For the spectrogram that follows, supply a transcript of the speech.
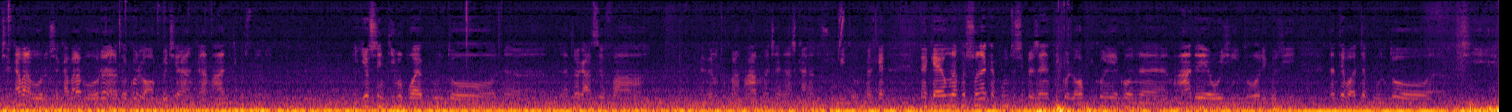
cercava lavoro, cercava lavoro, è andato al colloquio e c'era anche la madre di questo mio amico. E io sentivo poi appunto l'altro ragazzo che fa è venuto con la mamma, cioè l'ha scalato subito, perché, perché, è una persona che appunto si presenta in colloqui con, con eh, madre o i genitori così, tante volte appunto ci,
